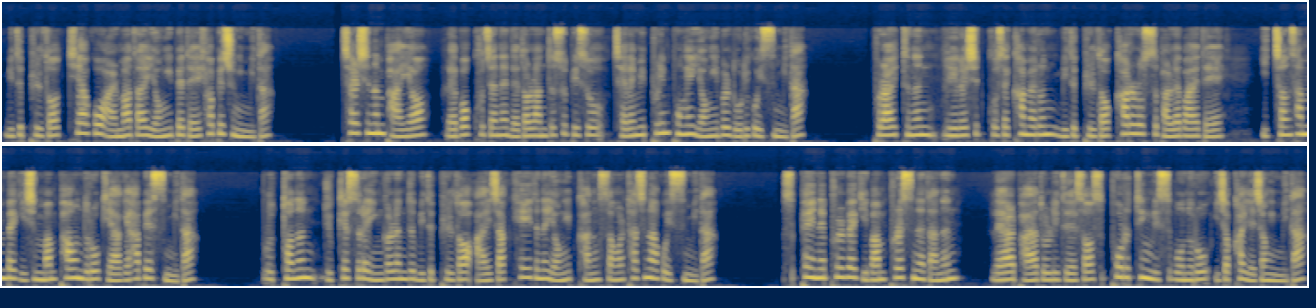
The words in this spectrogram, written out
미드필더 티아고 알마다의 영입에 대해 협의 중입니다. 첼시는 바이어, 레버쿠젠의 네덜란드 수비수 제레미 프림퐁의 영입을 노리고 있습니다. 브라이트는 릴의 19세 카메룬 미드필더 카를로스 발레바에 대해 2,320만 파운드로 계약에 합의했습니다. 루터는 뉴캐슬의 잉글랜드 미드필더 아이작 헤이든의 영입 가능성을 타진하고 있습니다. 스페인의 풀백 이반 프레스네다는 레알 바야돌리드에서 스포르팅 리스본으로 이적할 예정입니다.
